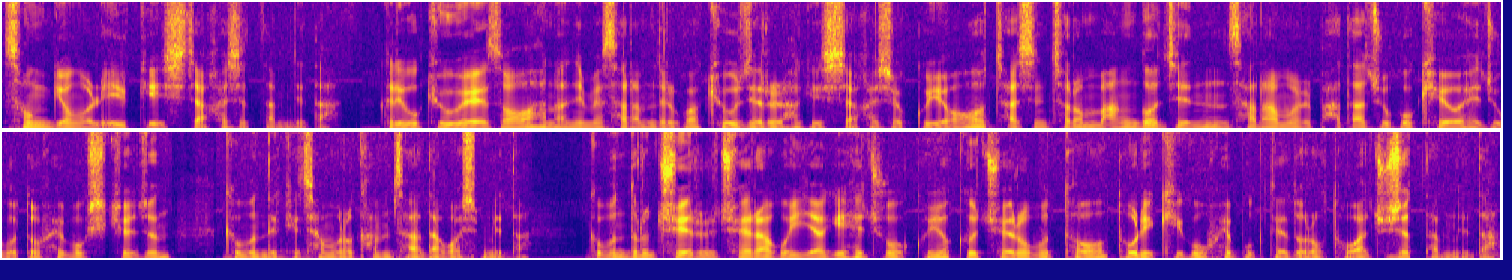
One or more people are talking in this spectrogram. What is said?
성경을 읽기 시작하셨답니다. 그리고 교회에서 하나님의 사람들과 교제를 하기 시작하셨고요. 자신처럼 망가진 사람을 받아주고 케어해주고 또 회복시켜준 그분들께 참으로 감사하다고 하십니다. 그분들은 죄를 죄라고 이야기해 주었고요. 그 죄로부터 돌이키고 회복되도록 도와주셨답니다.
